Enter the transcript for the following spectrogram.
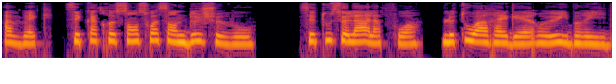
avec ses 462 chevaux. C'est tout cela à la fois, le Touareg RE hybride.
